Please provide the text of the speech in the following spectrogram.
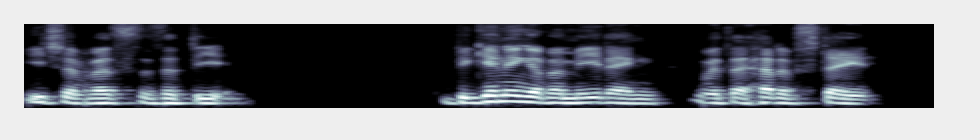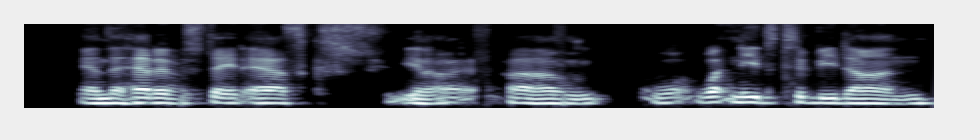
each of us is at the beginning of a meeting with the head of state and the head of state asks you know um, what needs to be done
